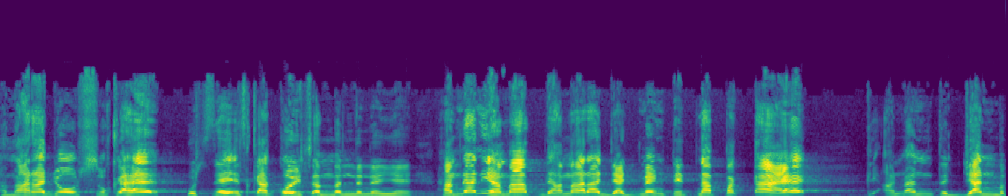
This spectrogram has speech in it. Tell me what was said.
हमारा जो सुख है, उससे इसका कोई संबंध नहीं है। हमने नहीं, हम आप, हमारा जजमेंट इतना पक्का है कि अनंत जन्म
